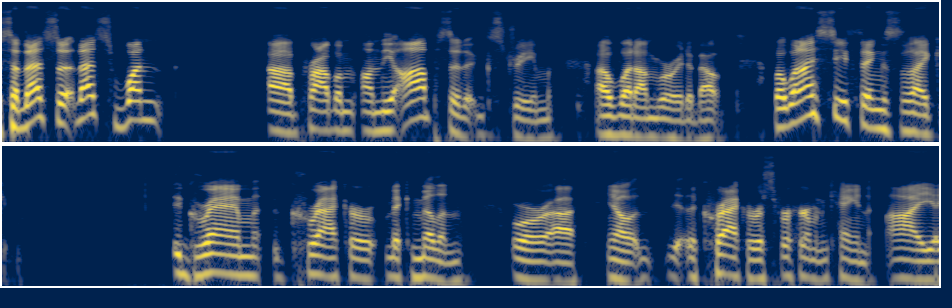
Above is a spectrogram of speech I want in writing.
so that's uh, that's one uh, problem on the opposite extreme of what I'm worried about. But when I see things like Graham Cracker McMillan or uh, you know the, the crackers for Herman Cain, I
